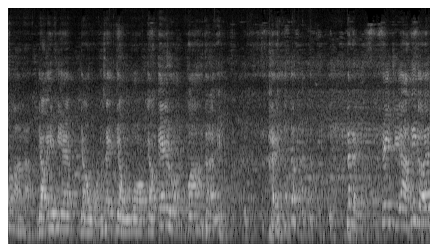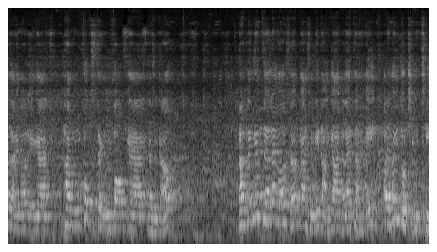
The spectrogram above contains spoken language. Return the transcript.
啊嘛，係咪啊？又 APM，又黃色，又黃，又 Aaron，哇！真係係 真係記住啊，呢、個咧就係我哋嘅幸福盛放嘅藝術狗。嗱，另一隻咧，我想介紹俾大家嘅咧，就係喺我哋可以到前前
